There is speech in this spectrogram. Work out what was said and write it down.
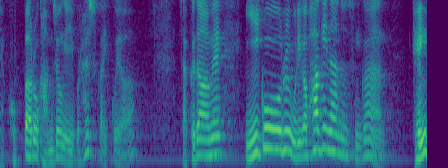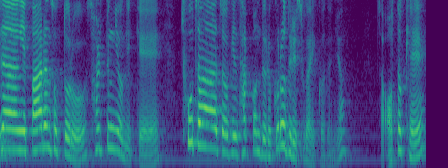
예, 곧바로 감정이입을 할 수가 있고요. 자, 그 다음에 이고를 우리가 확인하는 순간 굉장히 빠른 속도로 설득력 있게 초자적인 사건들을 끌어들일 수가 있거든요. 자, 어떻게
